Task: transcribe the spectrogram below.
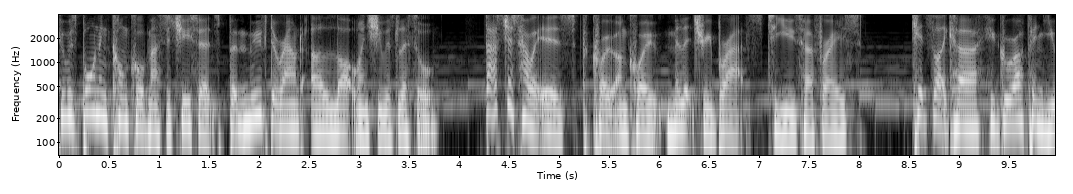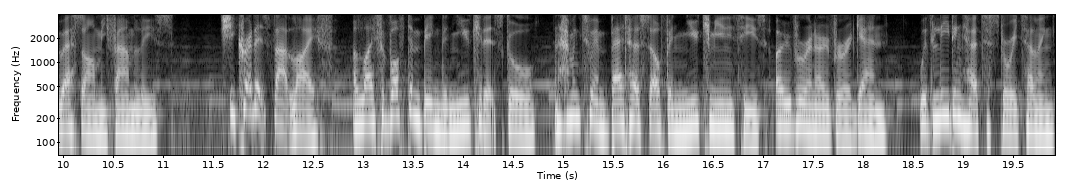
who was born in Concord, Massachusetts, but moved around a lot when she was little. That's just how it is for quote unquote military brats, to use her phrase. Kids like her who grew up in US Army families. She credits that life, a life of often being the new kid at school and having to embed herself in new communities over and over again, with leading her to storytelling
